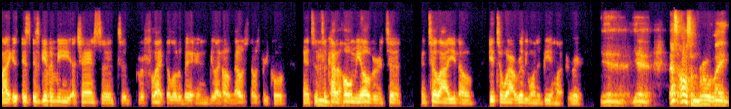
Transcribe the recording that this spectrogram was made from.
like it, it's it's given me a chance to to reflect a little bit and be like, oh, that was that was pretty cool, and to to Mm. kind of hold me over to until I you know get to where I really want to be in my career. yeah yeah that's awesome bro like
